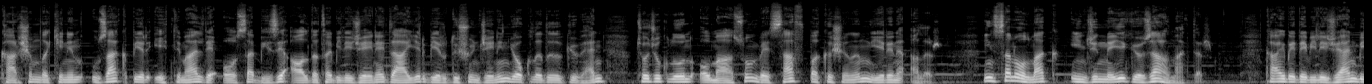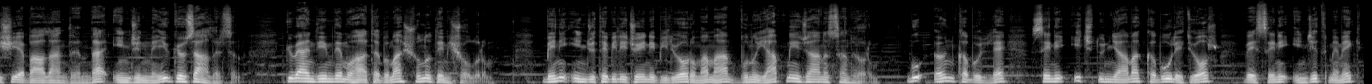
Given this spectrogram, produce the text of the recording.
karşımdakinin uzak bir ihtimal de olsa bizi aldatabileceğine dair bir düşüncenin yokladığı güven, çocukluğun o masum ve saf bakışının yerini alır. İnsan olmak, incinmeyi göze almaktır kaybedebileceğin bir şeye bağlandığında incinmeyi göze alırsın. Güvendiğimde muhatabıma şunu demiş olurum. Beni incitebileceğini biliyorum ama bunu yapmayacağını sanıyorum. Bu ön kabulle seni iç dünyama kabul ediyor ve seni incitmemek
